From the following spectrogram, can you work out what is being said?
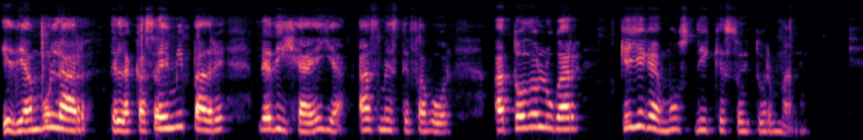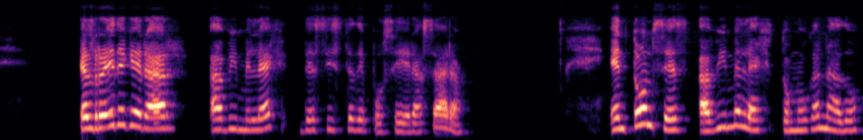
y deambular de la casa de mi padre, le dije a ella, hazme este favor, a todo lugar que lleguemos, di que soy tu hermano. El rey de Gerar, Abimelech, desiste de poseer a Sara. Entonces Abimelech tomó ganado,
